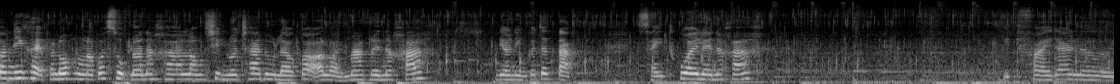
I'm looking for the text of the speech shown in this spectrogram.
ตอนนี้ไข่พะโล้ของเราก็สุกแล้วนะคะ ลองชิมรสชาติดูแล้วก็อร่อยมากเลยนะคะ เดี๋ยวหนิงก็จะตักใส่ถ้วยเลยนะคะ ปิดไฟได้เลย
